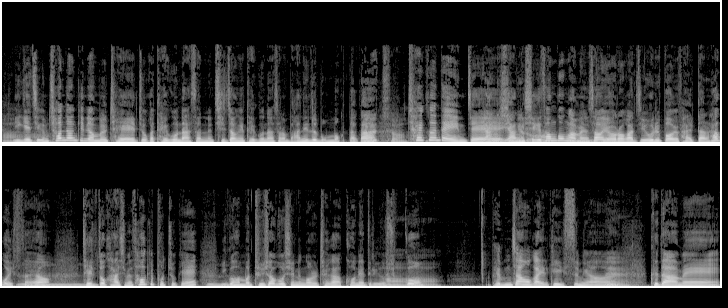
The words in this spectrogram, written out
아. 이게 지금 천연기념물 제조가 되고 나서는 지정이 되고 나서는 많이들 못 먹다가 그렇죠. 최근에 이제 양식으로. 양식이 성공하면서 음. 여러 가지 요리법이 발달을 하고 있어요. 음. 제주도 가시면 서귀포 쪽에 음. 이거 한번 드셔보시는 걸 제가 권해드리고 싶고 아. 뱀장어가 이렇게 있으면 네. 그 다음에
